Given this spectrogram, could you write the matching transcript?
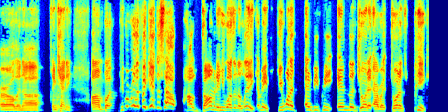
Earl, and uh and Kenny. Um, but people really forget just how how dominant he was in the league. I mean, he won an MVP in the Jordan era. Jordan's peak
